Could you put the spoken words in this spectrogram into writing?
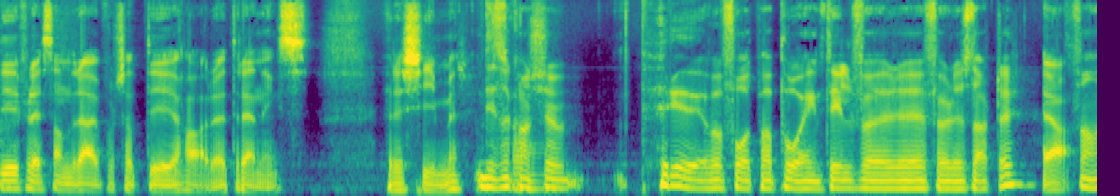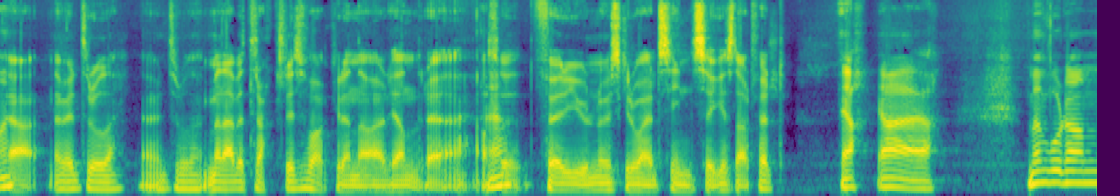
de fleste andre er jo fortsatt de harde treningsregimer. De som kanskje prøver å få et par poeng til før, før det starter? Ja, ja, jeg vil tro det. jeg vil tro det. Men det er betraktelig svakere enn det er de andre. Altså, Før jul, når vi skulle være et sinnssyke startfelt. ja, ja, ja, ja. Men hvordan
